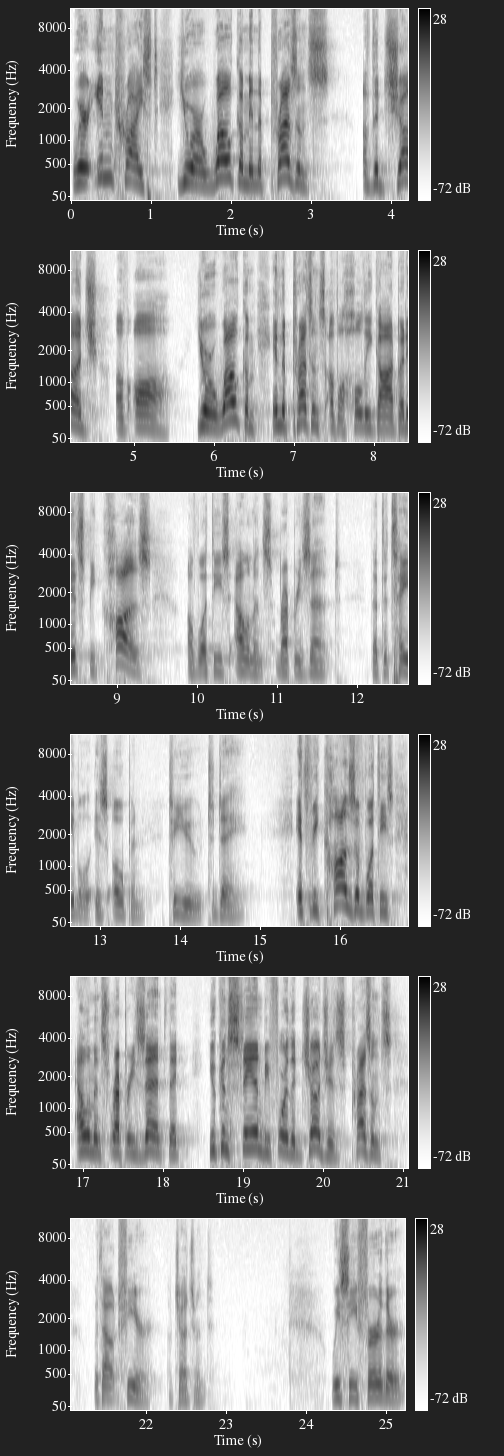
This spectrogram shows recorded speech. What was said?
where in Christ you are welcome in the presence of the judge of all. You're welcome in the presence of a holy God, but it's because of what these elements represent that the table is open to you today. It's because of what these elements represent that you can stand before the judge's presence without fear of judgment. We see further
